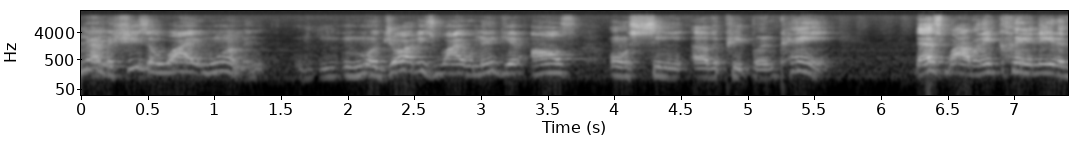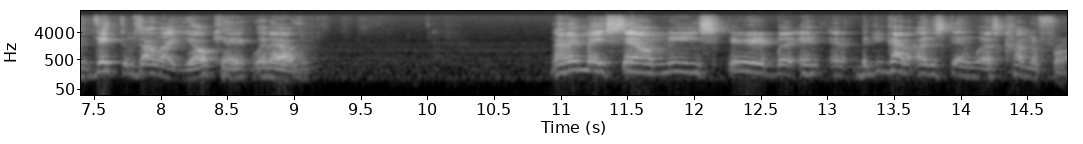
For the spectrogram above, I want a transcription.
Remember, she's a white woman. Majority of these white women get off on seeing other people in pain. That's why when they claim they're the victims, I'm like, yeah, okay, whatever. Now they may sound mean spirited, but but you got to understand where it's coming from.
